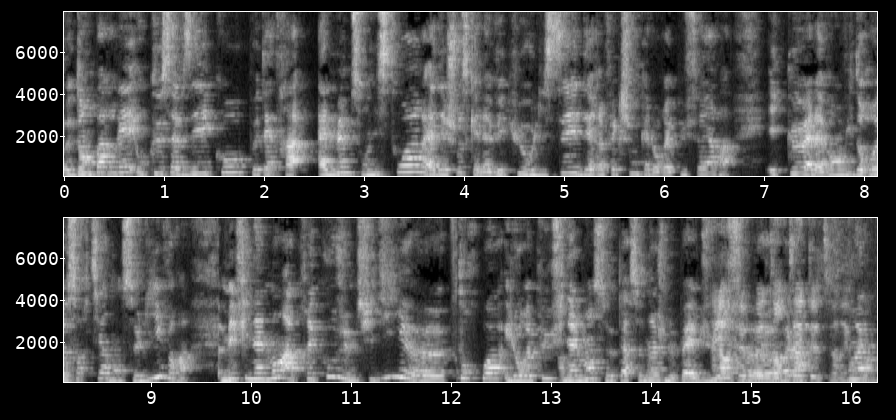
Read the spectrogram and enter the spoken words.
d'en parler ou que ça faisait écho peut-être à elle-même son histoire et à des choses qu'elle a vécues au lycée, des réflexions qu'elle aurait pu faire et qu'elle avait envie de ressortir dans ce livre. Mais finalement, après coup, je me suis dit euh, pourquoi? Il aurait pu finalement ce personnage ne pas être juif. Alors je peux euh, tenter de te répondre.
